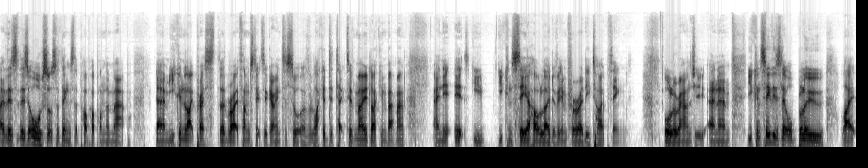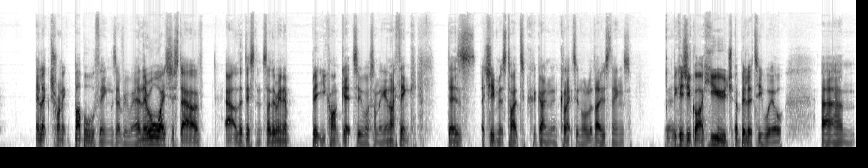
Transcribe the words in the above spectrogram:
Uh, there's there's all sorts of things that pop up on the map. Um, you can like press the right thumbstick to go into sort of like a detective mode, like in Batman, and it, it you you can see a whole load of infrared type things all around you, and um, you can see these little blue like electronic bubble things everywhere, and they're always just out of out of the distance, so they're in a bit you can't get to or something. And I think there's achievements tied to going and collecting all of those things. Right. Because you've got a huge ability wheel um,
